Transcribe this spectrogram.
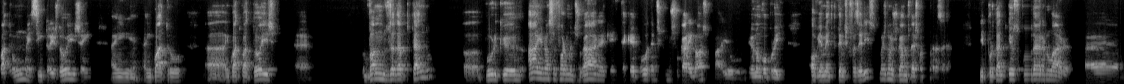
5-4-1, em 5-3-2, em, em, em 4 uh, em 4-4-2. Uh, vamos nos adaptando uh, porque ah, a nossa forma de jogar é que é, que é boa, temos que nos focar em nós. Pá, eu, eu não vou por aí. Obviamente que temos que fazer isso, mas não jogamos 10 contra 0. E, portanto, eu se puder anular uh,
